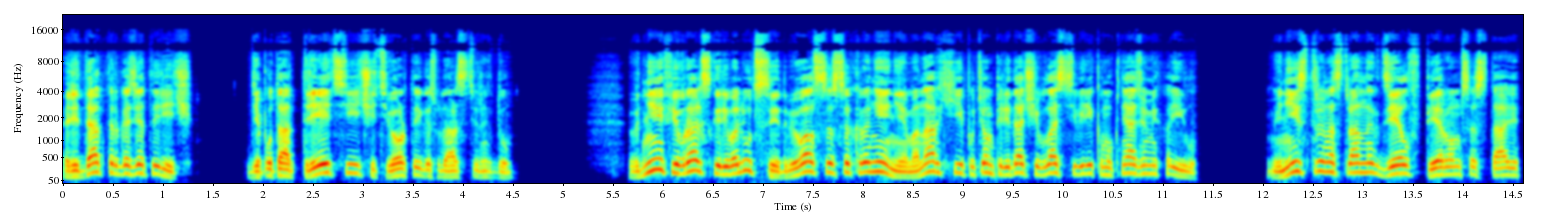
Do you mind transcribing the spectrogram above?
редактор газеты «Речь», депутат Третьей и Четвертой Государственных дум. В дни февральской революции добивался сохранения монархии путем передачи власти великому князю Михаилу министр иностранных дел в первом составе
